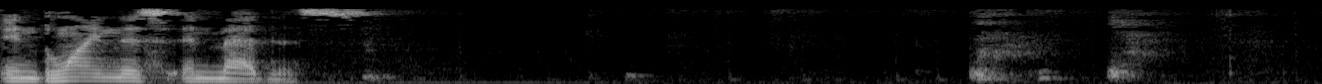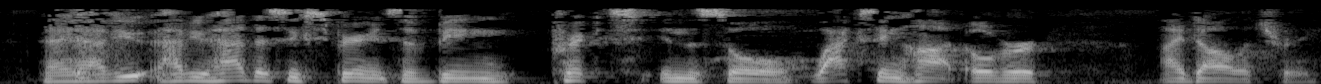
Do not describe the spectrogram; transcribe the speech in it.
in blindness and madness. Now, have you have you had this experience of being pricked in the soul, waxing hot over idolatry.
